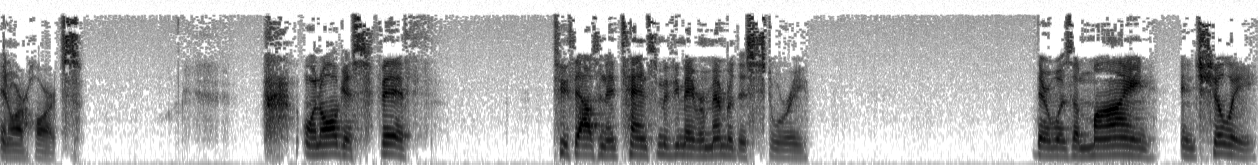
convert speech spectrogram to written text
in our hearts. On August 5th, 2010, some of you may remember this story. There was a mine in Chile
